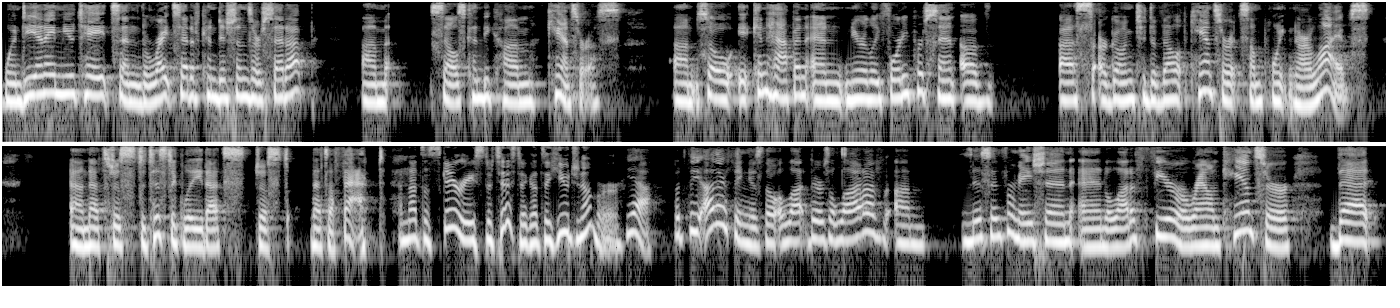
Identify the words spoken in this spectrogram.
When DNA mutates and the right set of conditions are set up, um, cells can become cancerous. Um, so it can happen, and nearly 40% of us are going to develop cancer at some point in our lives. And that's just statistically, that's just, that's a fact. And that's a scary statistic. That's a huge number. Yeah. But the other thing is though, a lot, there's a lot of, um, misinformation and a lot of fear around cancer that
